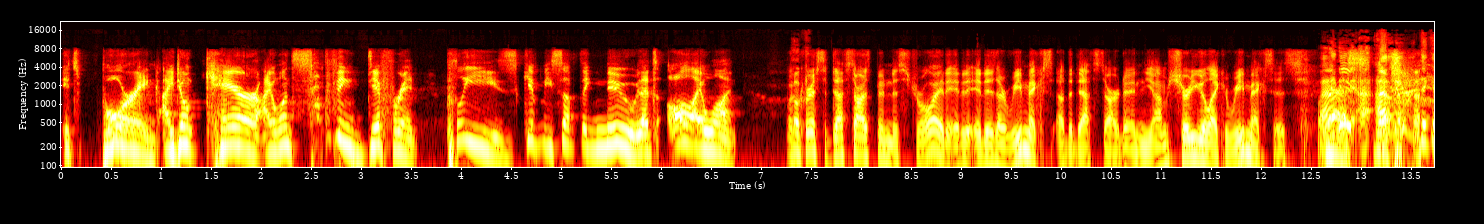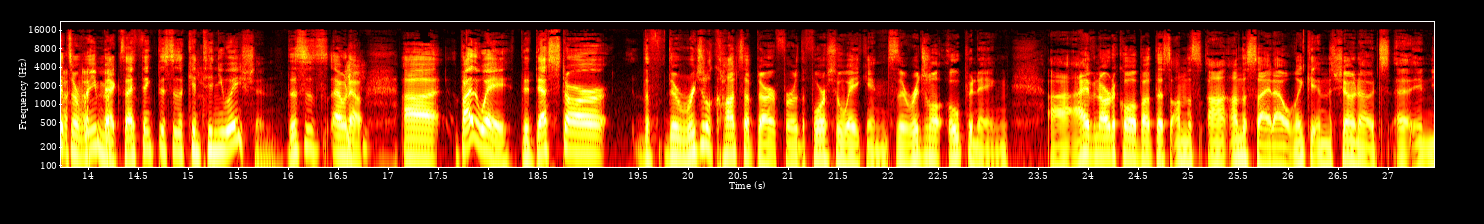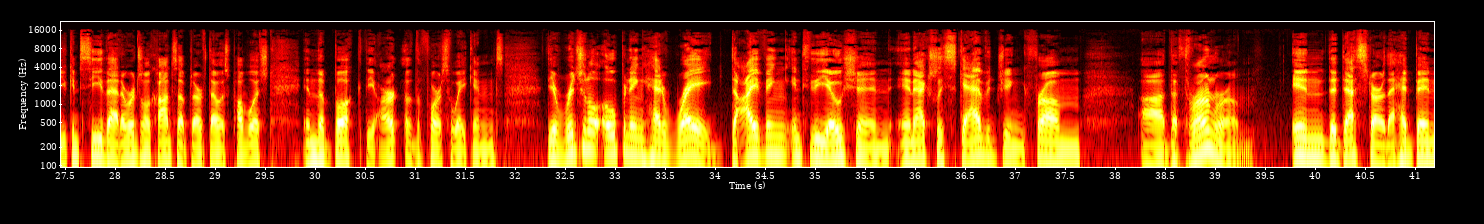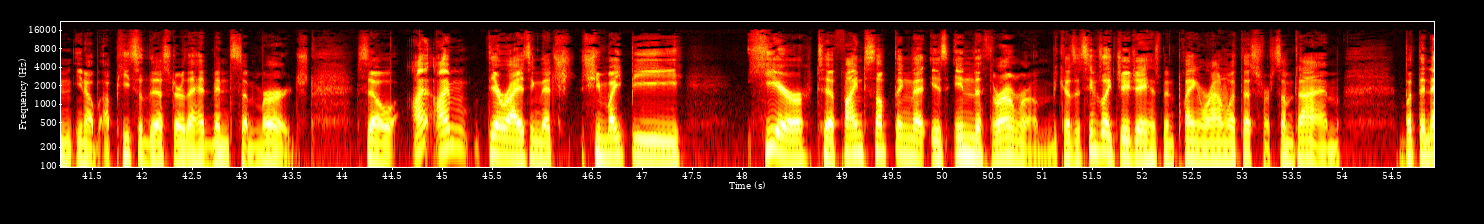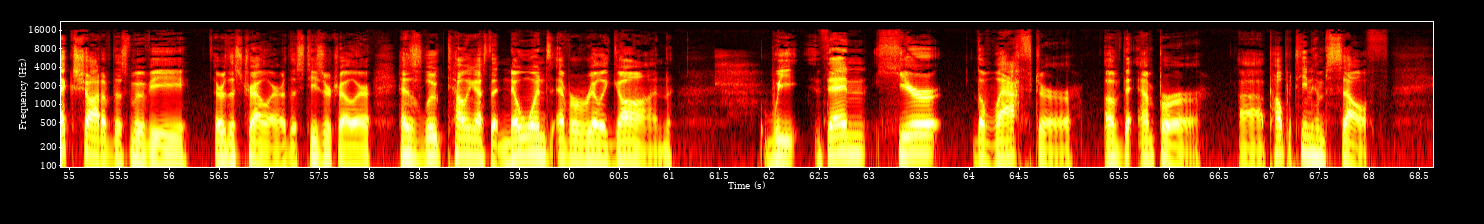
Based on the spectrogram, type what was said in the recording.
it's boring. I don't care. I want something different. Please give me something new. That's all I want. But Chris, the Death Star has been destroyed. It, it is a remix of the Death Star, and I'm sure you like remixes. Well, I, don't Yes, even- I, I don't even think it's a remix. I think this is a continuation. This is I don't know. Uh, by the way, the Death Star, the the original concept art for the Force Awakens, the original opening. Uh, I have an article about this on the uh, on the site. I'll link it in the show notes, uh, and you can see that original concept art that was published in the book, The Art of the Force Awakens. The original opening had Rey diving into the ocean and actually scavenging from uh, the throne room in the Death Star that had been, you know, a piece of the Death Star that had been submerged. So I, am theorizing that sh- she might be here to find something that is in the throne room because it seems like JJ has been playing around with this for some time. But the next shot of this movie or this trailer, this teaser trailer, has Luke telling us that no one's ever really gone. We then hear the laughter of the Emperor, uh, Palpatine himself.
